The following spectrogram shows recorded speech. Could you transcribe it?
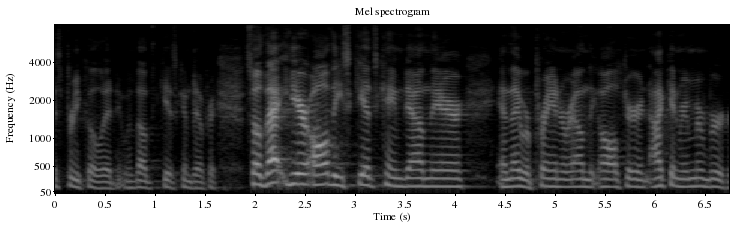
It's pretty cool, isn't it? When all the kids come down and pray. So that year, all these kids came down there and they were praying around the altar. And I can remember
